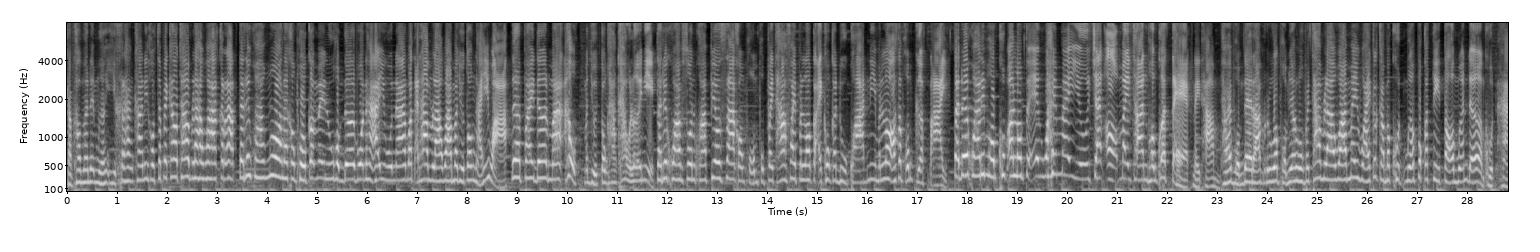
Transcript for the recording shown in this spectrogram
กลับเข้ามาในเมืองอีกครั้งครั้งนี้ผมจะไปเข้าถ้ำลาวาครับ แต่ด้วยความโง่อะไรของผมก็ไม่รู้ผมเดินวนหาอยู่นานว่าแต่ถ้ำลาวามาอยู่ตรงไหนหวะเดินไปเดินมาเอ้า มันอยู่ตรงทางเข้าเลยนี่ แต่ด้วยความโซนความเปรี้ยวซ่าของผมผมไปท้าไฟประลองกับไอ้โครงกระดูกควานนี่มันล่อซะผมเกือบตาย แต่ด้วยความที่ผมคุมอารมณ์ตัวเองไว้ไม่อยู่ชักออกไม่ทัน ผมก็แตกในถ้ำทำให้ผมได้รับรู้ว่าผมยังลงไปถ้ำลาวาไม่ไหวก็กลับมาขุดเหมืองปกติต่อเหมือนเดิม ขุดหา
